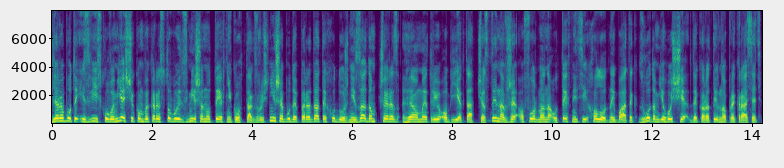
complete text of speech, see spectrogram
Для роботи із військовим ящиком використовують змішану техніку. Так зручніше буде передати художній задум через геометрію об'єкта. Частина вже оформлена у техніці холодний батик. Згодом його ще декоративно прикрасять.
